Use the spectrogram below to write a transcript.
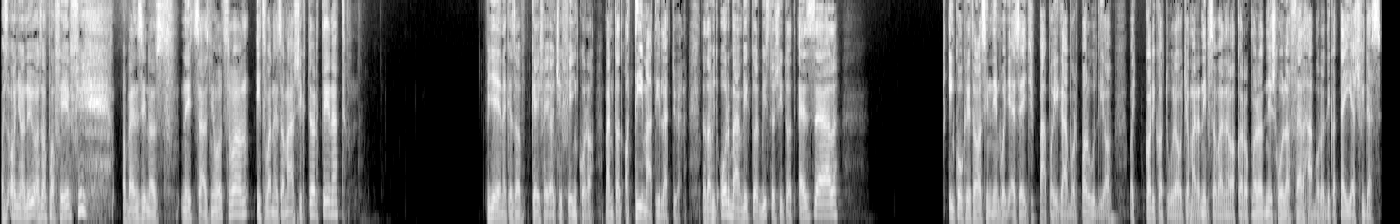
Az anya nő, az apa férfi, a benzin az 480, itt van ez a másik történet. Figyeljenek ez a Kejfej Jancsi fénykora, mármint a, a témát illetően. Tehát amit Orbán Viktor biztosított ezzel, én konkrétan azt hinném, hogy ez egy Pápai Gábor paródia, vagy karikatúra, hogyha már a népszavánál akarok maradni, és holnap felháborodik a teljes Fidesz.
